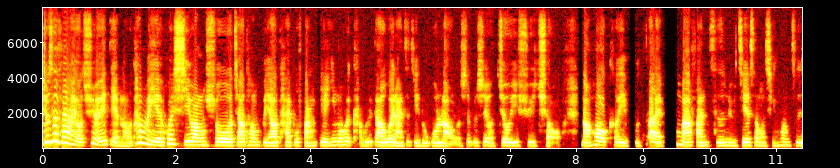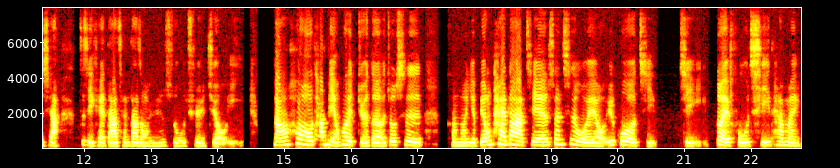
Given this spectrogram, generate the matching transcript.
就是非常有趣的一点哦，他们也会希望说交通不要太不方便，因为会考虑到未来自己如果老了，是不是有就医需求，然后可以不在不麻烦子女接送的情况之下，自己可以搭乘大众运输去就医。然后他们也会觉得，就是可能也不用太大间，甚至我有遇过几几对夫妻，他们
